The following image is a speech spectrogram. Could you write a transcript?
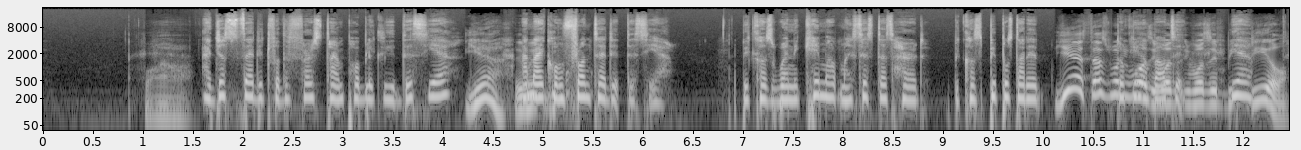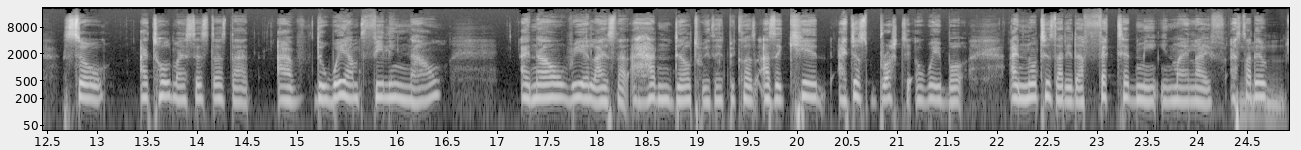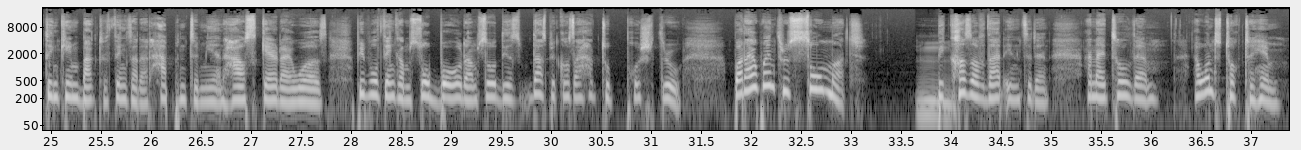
Wow I just said it for the first time publicly this year, yeah and We- I confronted it this year because when it came out, my sisters heard because people started. yes that's what it was it was it. it was a big Yeah. deal So I told my sisters that I've the way I'm feeling now. I now realize that I hadn't dealt with it because as a kid, I just brushed it away. But I noticed that it affected me in my life. I started mm. thinking back to things that had happened to me and how scared I was. People think I'm so bold, I'm so this. That's because I had to push through. But I went through so much mm. because of that incident. And I told them, I want to talk to him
